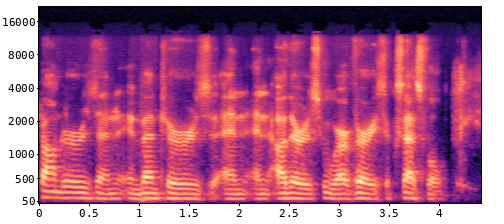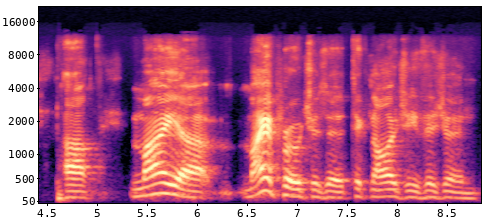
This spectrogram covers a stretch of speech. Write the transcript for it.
founders and inventors and and others who are very successful. Uh, my uh, my approach is a technology vision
